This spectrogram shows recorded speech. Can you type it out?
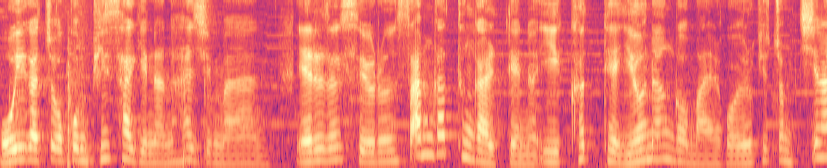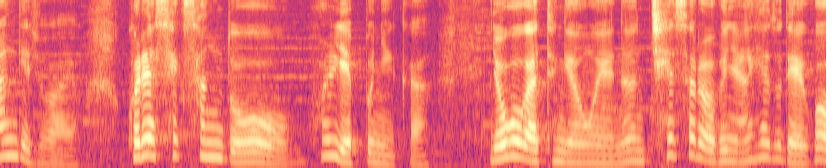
오이가 조금 비싸기는 하지만 예를 들어서 이런 쌈 같은 거 할 때는 이 겉에 연한 거 말고 이렇게 좀 진한 게 좋아요. 그래 색상도 훨 예쁘니까. 요거 같은 경우에는 채서로 그냥 해도 되고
